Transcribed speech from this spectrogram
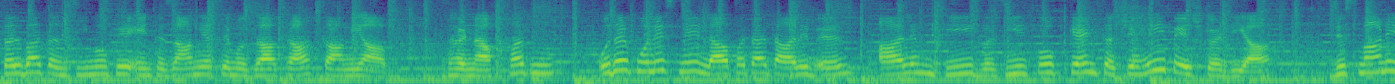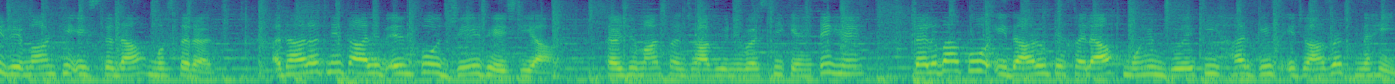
طلبہ تنظیموں کے انتظامیہ سے مذاکرات کامیاب۔ دھرنا ختم، ادھر پولیس نے لاپتہ طالب علم عالمگیر وزیر کو کینٹ کچہری پیش کر دیا۔ جسمانی ریمانڈ کی استدا مسترد۔ عدالت نے طالب علم کو جیل بھیج دیا۔ ترجمان پنجاب یونیورسٹی کہتے ہیں، طلبہ کو اداروں کے خلاف مہم جوئے کی ہرگز اجازت نہیں۔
